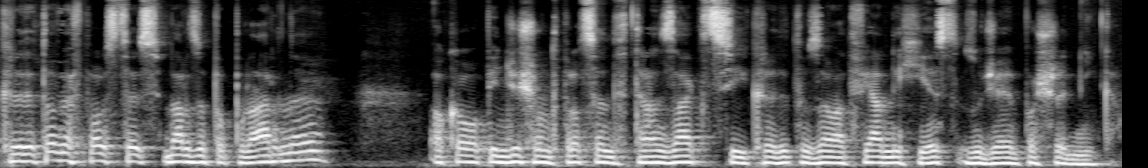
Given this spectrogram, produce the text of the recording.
kredytowe w Polsce jest bardzo popularne. Około 50% transakcji kredytu załatwianych jest z udziałem pośrednika.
